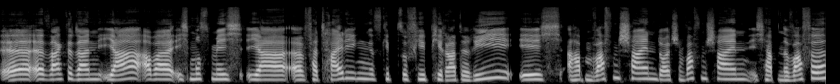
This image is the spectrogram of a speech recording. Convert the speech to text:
äh, er sagte dann, ja, aber ich muss mich ja äh, verteidigen. Es gibt so viel Piraterie. Ich habe einen Waffenschein, einen deutschen Waffenschein. Ich habe eine Waffe.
